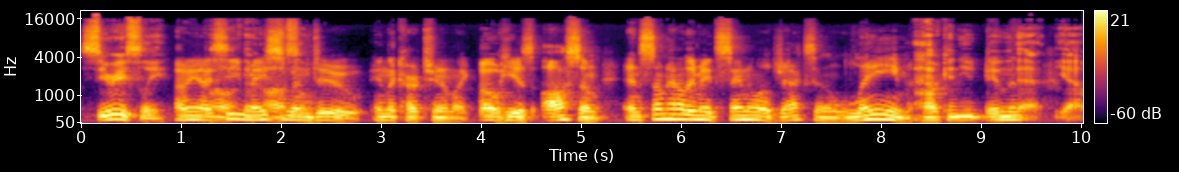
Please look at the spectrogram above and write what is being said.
Seriously. I mean, I Oh, see Mace awesome. Windu in the cartoon. I'm like, oh, he is awesome, and somehow they made Samuel L. Jackson lame. How can you do the- that? Yeah.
